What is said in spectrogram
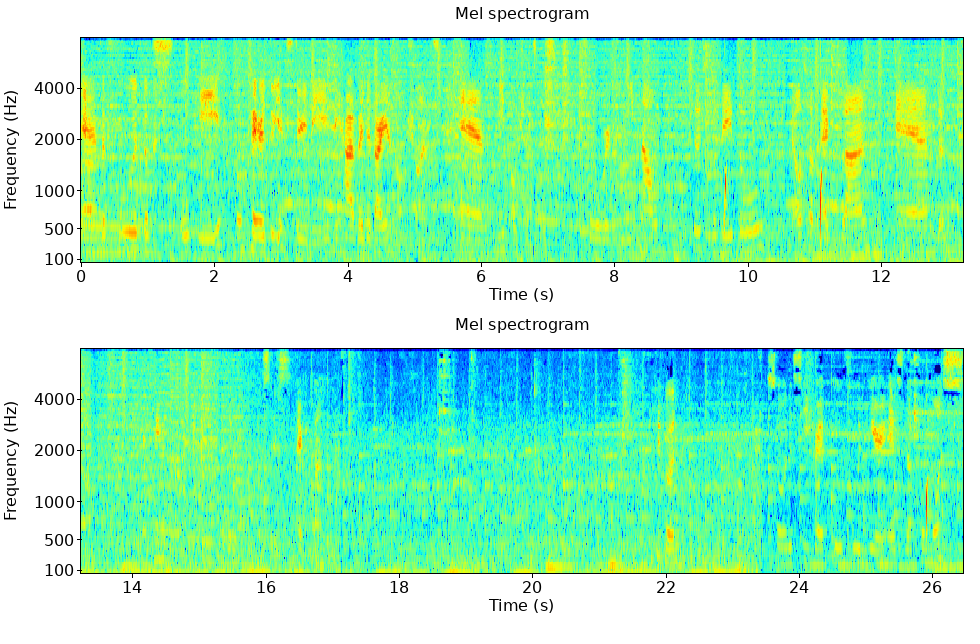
and the food looks okay compared to yesterday they have vegetarian options and meat options list. So we're gonna eat now. This is potato. I also have eggplant and I think I don't know what's this eggplant. Pretty good. So the secret to food here is the hummus.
